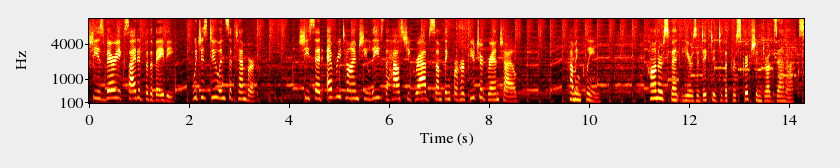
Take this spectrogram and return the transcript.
She is very excited for the baby, which is due in September. She said every time she leaves the house she grabs something for her future grandchild. Coming clean. Connor spent years addicted to the prescription drug Xanax,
